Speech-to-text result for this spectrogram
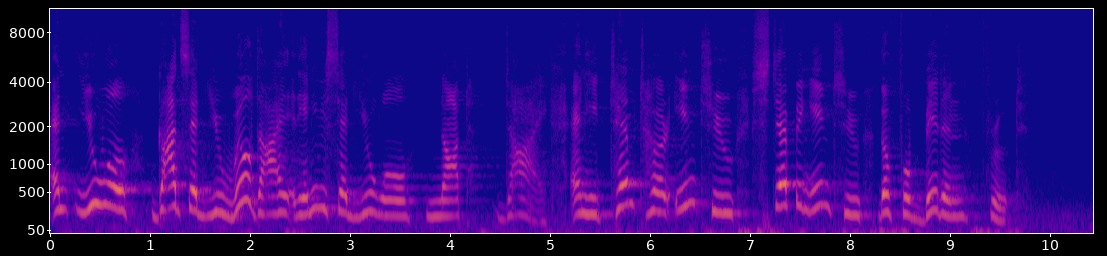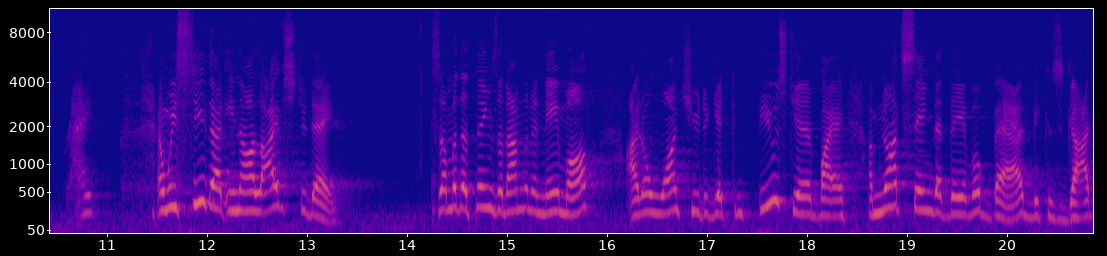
And you will, God said you will die. The enemy said you will not die. And he tempted her into stepping into the forbidden fruit. Right? And we see that in our lives today. Some of the things that I'm going to name off I don't want you to get confused here by, I'm not saying that they were bad because God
